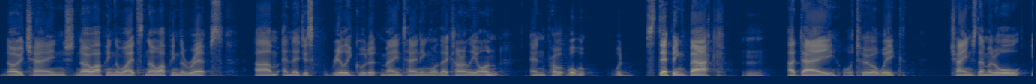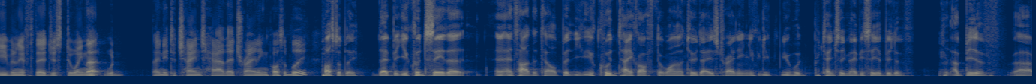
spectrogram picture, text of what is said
no change, no upping the weights, no upping the reps, um, and they're just really good at maintaining what they're currently on. And pro- what w- would stepping back Mm. a day or two a week change them at all, even if they're just doing that? Would they need to change how they're training possibly? Possibly, that, but you could see that, and it's hard to tell. But you, you could take off the one or two days training. You, you you would potentially maybe see a bit of a bit of uh,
